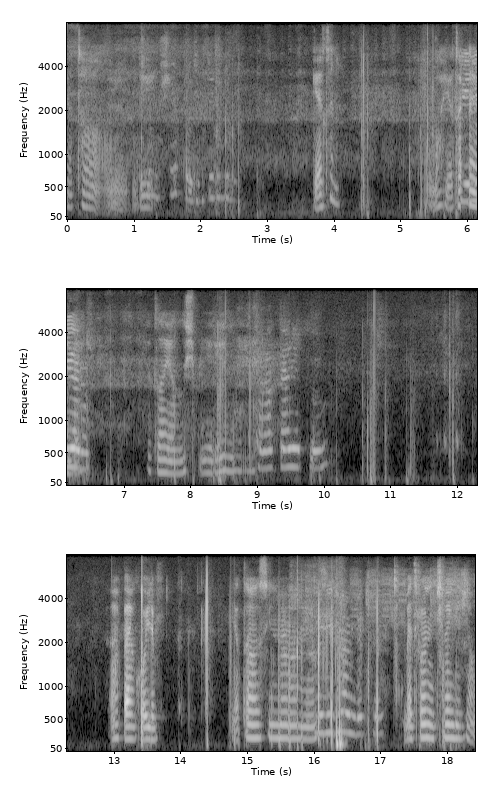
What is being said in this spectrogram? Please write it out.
Yatağı öyle değil. Bir şey yapmadı. Gidelim. Gelsene. Allah yatak nerede? Geliyorum. Yatağı yanlış bir yere mi? Karakter yapıyorum. Ah ben koydum. Yatağı silmemem lazım. Geleceğim bekle. metronun içine gireceğim.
